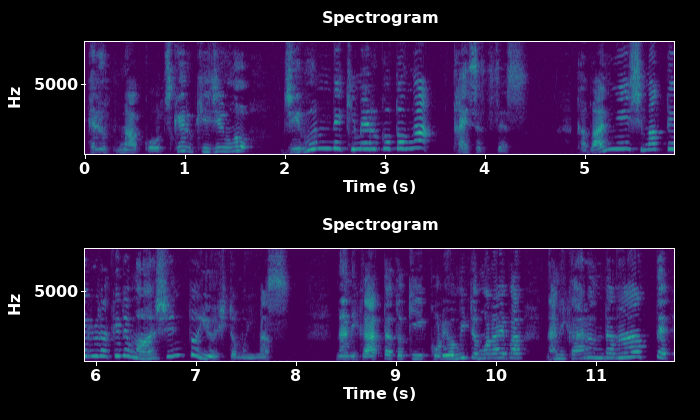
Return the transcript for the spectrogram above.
ヘルプマークをつける基準を自分で決めることが大切です。カバンにしまっているだけでも安心という人もいます。何かあった時これを見てもらえば何かあるんだなって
